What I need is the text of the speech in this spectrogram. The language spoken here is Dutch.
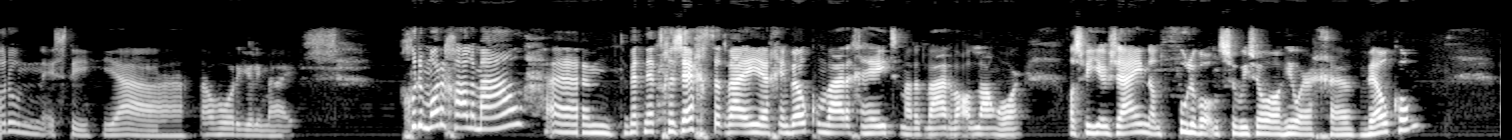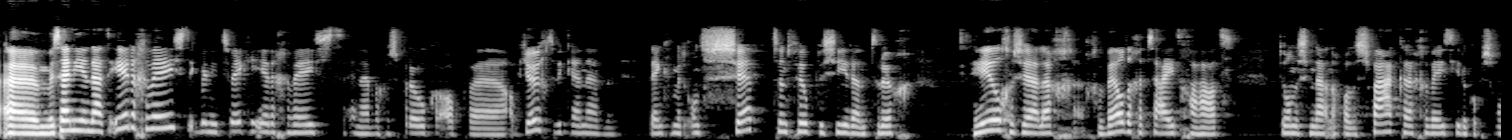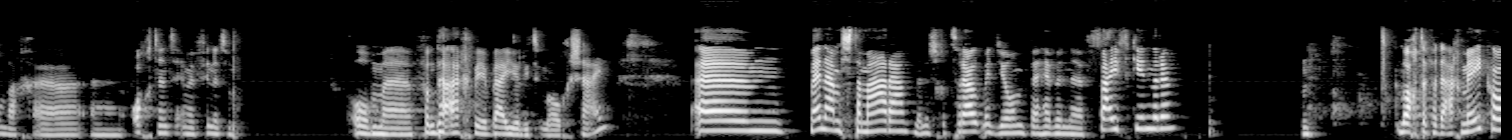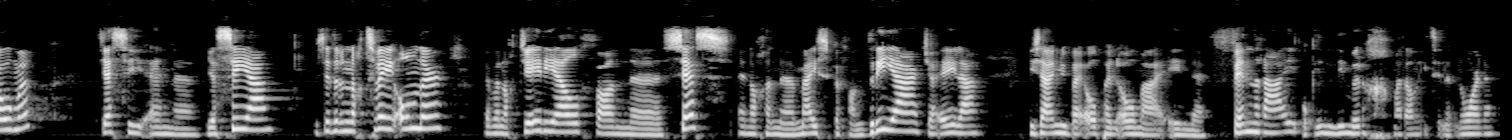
Groen is die. Ja, nou horen jullie mij. Goedemorgen allemaal. Ehm, er werd net gezegd dat wij eh, geen welkom waren geheten, maar dat waren we al lang hoor. Als we hier zijn, dan voelen we ons sowieso al heel erg eh, welkom. Ehm, we zijn hier inderdaad eerder geweest. Ik ben hier twee keer eerder geweest en hebben gesproken op, uh, op jeugdweekenden. We denken met ontzettend veel plezier aan terug. Heel gezellig, geweldige tijd gehad. John is inderdaad nog wel eens vaker geweest, hier ook op zondagochtend. en we vinden het om uh, vandaag weer bij jullie te mogen zijn. Um, mijn naam is Tamara, ik ben dus getrouwd met John. We hebben vijf kinderen. Mochten vandaag meekomen. Jessie en uh. Er zitten er nog twee onder. We hebben nog JDL van zes en nog een meisje van drie jaar, Jaela. Die zijn nu bij opa en oma in uh, Venray, ook in Limburg, maar dan iets in het noorden.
